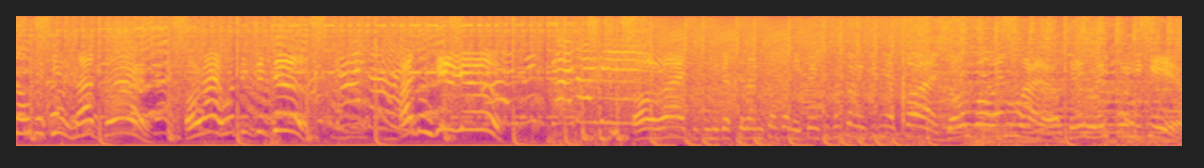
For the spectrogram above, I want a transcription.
Come on over here, not there. Alright, what did you do? I don't hear you. So we got Ceramic Company. Thank you for coming. Give me a five. Don't go anywhere, okay? Wait for me here.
